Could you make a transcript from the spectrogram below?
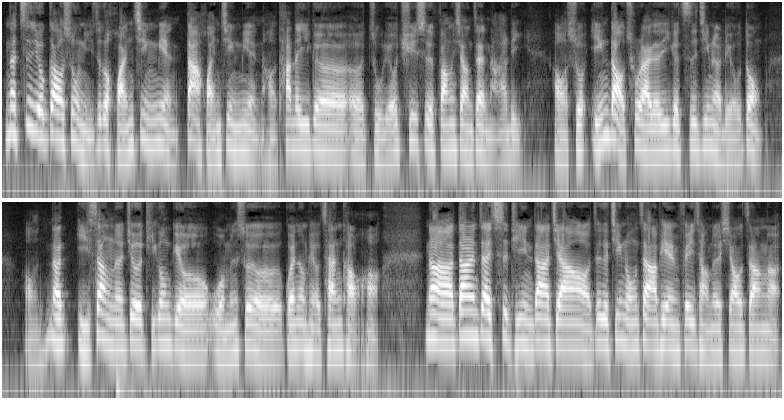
那这就告诉你这个环境面、大环境面哈，它的一个呃主流趋势方向在哪里？哦，所引导出来的一个资金的流动。哦，那以上呢就提供给我们所有观众朋友参考哈。那当然再次提醒大家哦，这个金融诈骗非常的嚣张啊。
